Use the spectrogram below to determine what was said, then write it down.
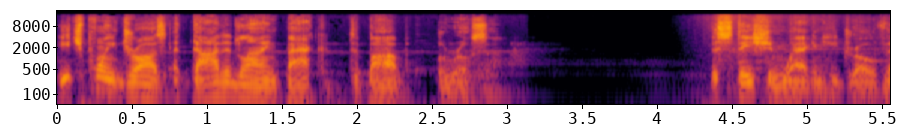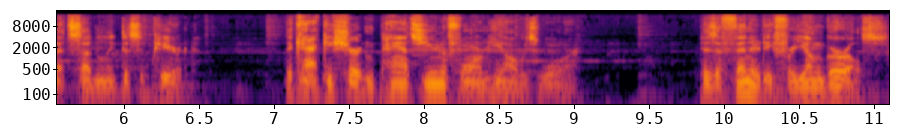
each point draws a dotted line back to Bob LaRosa. The station wagon he drove that suddenly disappeared. The khaki shirt and pants uniform he always wore. His affinity for young girls.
